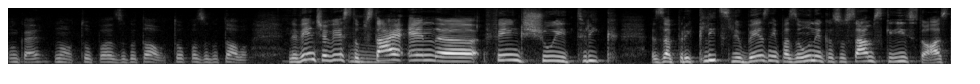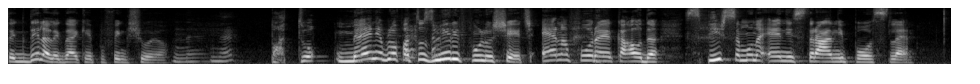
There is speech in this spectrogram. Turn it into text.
Okay. No, to pa zagotovo, to pa zagotovo. Ne vem, če veste, obstaja en uh, feng shui trik za preklic ljubezni, pa za unike, ki so samski isto. A ste delali kdaj kaj po feng shuju? Ne. Ne? Pa to, meni je bilo pa to zmeri ful všeč. Ena fora je kao, da spiš samo na eni strani posle.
